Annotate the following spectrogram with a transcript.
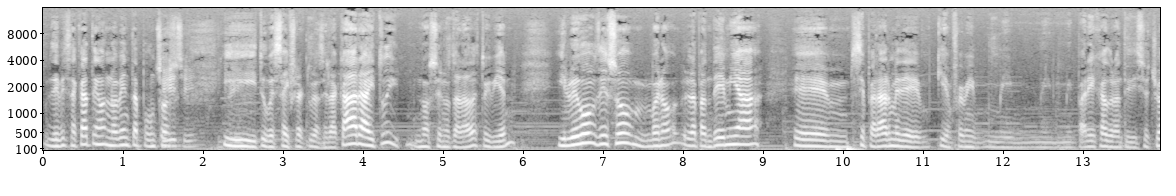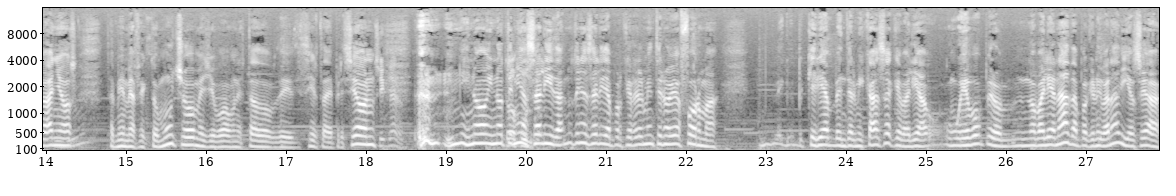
de acá tengo 90 puntos Sí, sí. y tuve seis fracturas en la cara y todo y no se nota nada, estoy bien. Y luego de eso, bueno, la pandemia, eh, separarme de quien fue mi, mi- mi- mi pareja durante 18 años, también me afectó mucho, me llevó a un estado de cierta depresión Sí, claro. y no y no Todo tenía junto. salida, no tenía salida porque realmente no había forma. Quería vender mi casa que valía un huevo, pero no valía nada porque no iba nadie. O sea,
